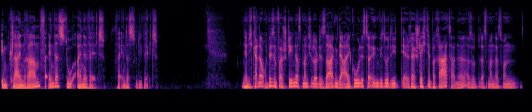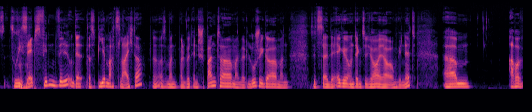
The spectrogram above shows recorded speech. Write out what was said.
Im kleinen Rahmen veränderst du eine Welt, veränderst du die Welt. Ja, und ich kann auch ein bisschen verstehen, dass manche Leute sagen, der Alkohol ist da irgendwie so die, der, der, schlechte Berater, ne? Also, dass man, dass man zu sich mhm. selbst finden will und der, das Bier macht's leichter. Ne? Also man, man wird entspannter, man wird luschiger, man sitzt da in der Ecke und denkt sich, ja, ja, irgendwie nett. Ähm, aber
